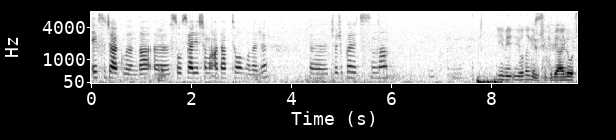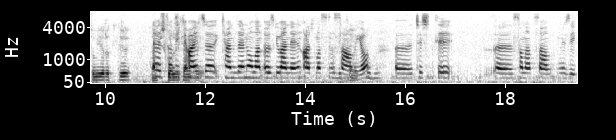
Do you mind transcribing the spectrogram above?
ev sıcaklığında e, Evet. sosyal yaşama adapte olmaları e, çocuklar açısından İyi bir yola giriyor çünkü bir aile ortamı yaratılıyor. Hem evet tabii psikolojik ki hem ayrıca kendilerine olan özgüvenlerinin artmasını Tabii ki. sağlıyor. Hı hı. Ee, çeşitli e, sanatsal, müzik,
